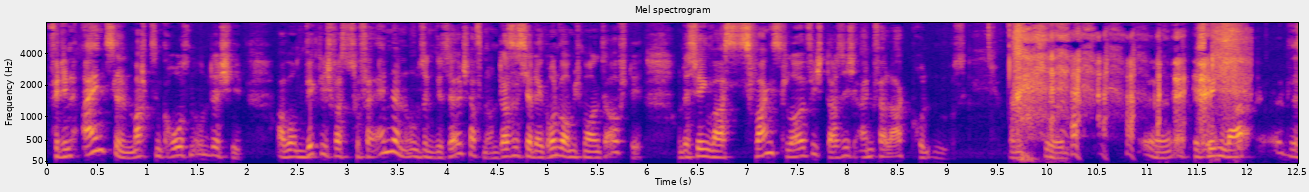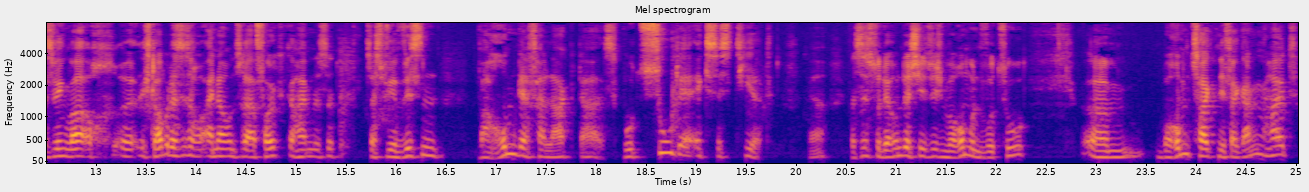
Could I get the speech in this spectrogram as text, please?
Für den Einzelnen macht es einen großen Unterschied. Aber um wirklich was zu verändern in unseren Gesellschaften, und das ist ja der Grund, warum ich morgens aufstehe, und deswegen war es zwangsläufig, dass ich einen Verlag gründen muss. Und, äh, äh, deswegen war, deswegen war auch, äh, ich glaube, das ist auch einer unserer Erfolgsgeheimnisse, dass wir wissen, warum der Verlag da ist, wozu der existiert. Ja, das ist so der Unterschied zwischen warum und wozu. Ähm, warum zeigt die Vergangenheit?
